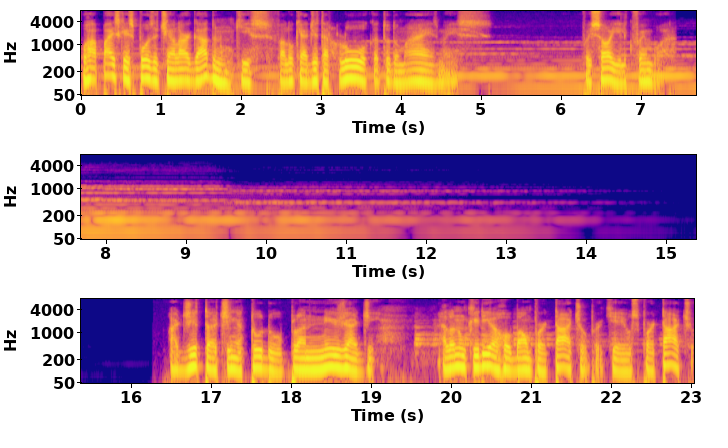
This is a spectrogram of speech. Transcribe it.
O rapaz que a esposa tinha largado não quis, falou que a dita era louca, tudo mais, mas foi só ele que foi embora. A Dita tinha tudo planejadinho. Ela não queria roubar um portátil porque os portátil,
